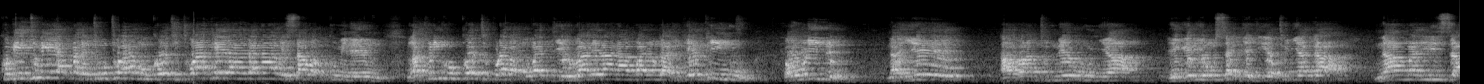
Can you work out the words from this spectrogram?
ku bintu byeyabbale tumutwala mu kooti esaawa kumi n'emu nga tuli ku kooti kulaba mubajje olwaleero anaavayo nga aliko empingu owulidde. Naye abantu newuunya engeri y'omusajja gye yatunyaga n'amaliriza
